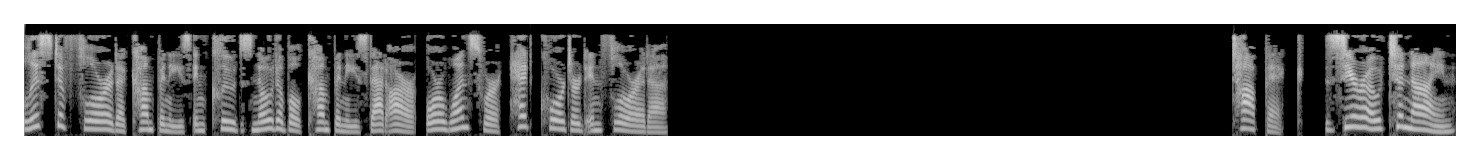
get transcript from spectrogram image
List of Florida companies includes notable companies that are, or once were, headquartered in Florida. Topic 0 to 9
